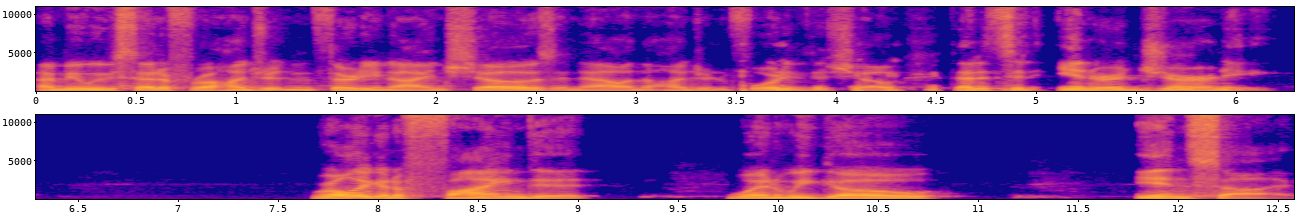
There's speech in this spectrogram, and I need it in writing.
I mean, we've said it for 139 shows, and now in the 140th show, that it's an inner journey. We're only going to find it when we go inside.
